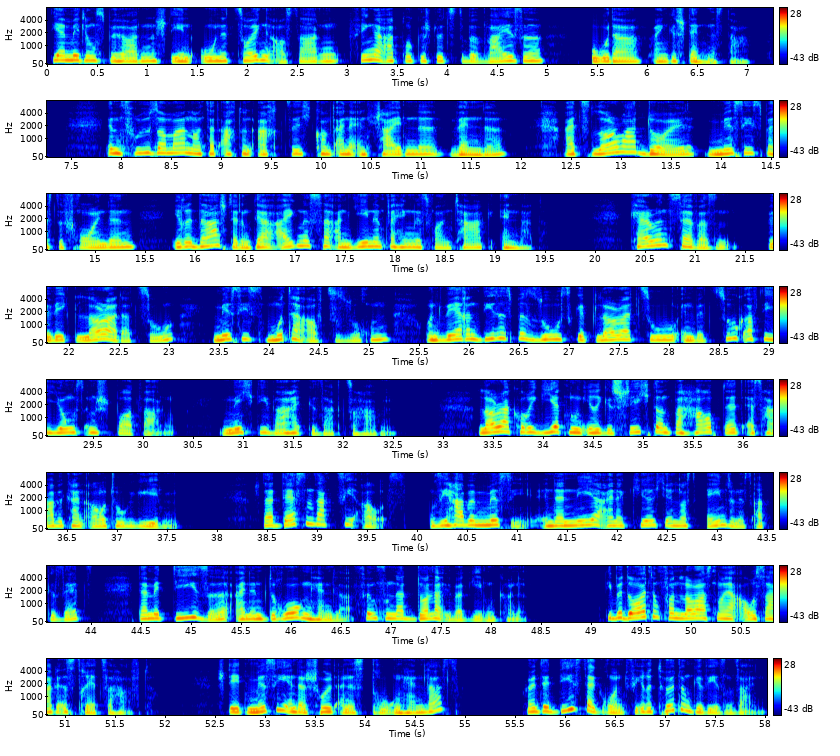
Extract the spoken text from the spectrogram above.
Die Ermittlungsbehörden stehen ohne Zeugenaussagen, fingerabdruckgestützte Beweise oder ein Geständnis da. Im Frühsommer 1988 kommt eine entscheidende Wende, als Laura Doyle, Missys beste Freundin, ihre Darstellung der Ereignisse an jenem verhängnisvollen Tag ändert. Karen Severson bewegt Laura dazu, Missys Mutter aufzusuchen und während dieses Besuchs gibt Laura zu, in Bezug auf die Jungs im Sportwagen nicht die Wahrheit gesagt zu haben. Laura korrigiert nun ihre Geschichte und behauptet, es habe kein Auto gegeben. Stattdessen sagt sie aus, sie habe Missy in der Nähe einer Kirche in Los Angeles abgesetzt, damit diese einem Drogenhändler 500 Dollar übergeben könne. Die Bedeutung von Lauras neuer Aussage ist rätselhaft. Steht Missy in der Schuld eines Drogenhändlers? Könnte dies der Grund für ihre Tötung gewesen sein?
